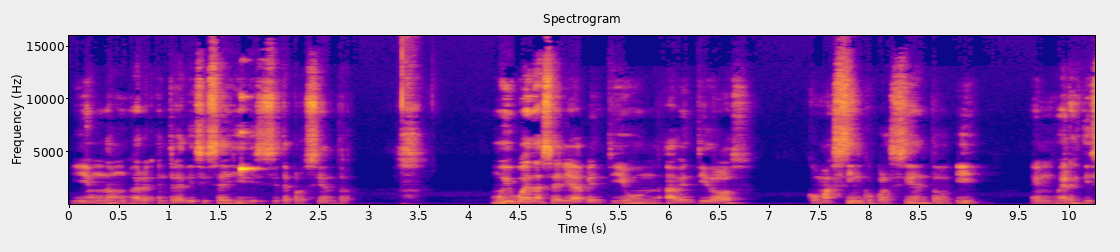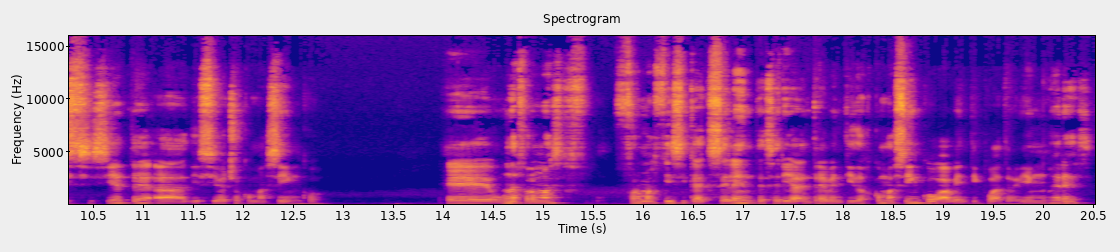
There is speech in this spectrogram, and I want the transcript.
y en una mujer entre 16 y 17%. Muy buena sería 21 a 22,5% y en mujeres 17 a 18,5%. Eh, una forma, forma física excelente sería entre 22,5 a 24 y en mujeres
